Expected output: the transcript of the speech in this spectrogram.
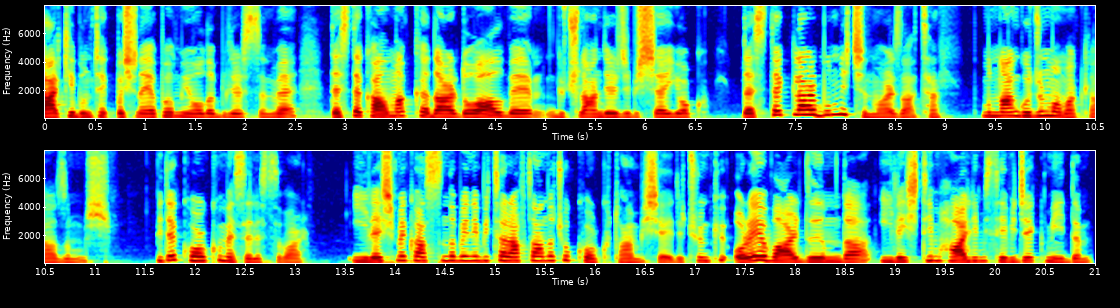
Belki bunu tek başına yapamıyor olabilirsin ve destek almak kadar doğal ve güçlendirici bir şey yok. Destekler bunun için var zaten. Bundan gocunmamak lazımmış. Bir de korku meselesi var. İyileşmek aslında beni bir taraftan da çok korkutan bir şeydi. Çünkü oraya vardığımda iyileştiğim halimi sevecek miydim?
